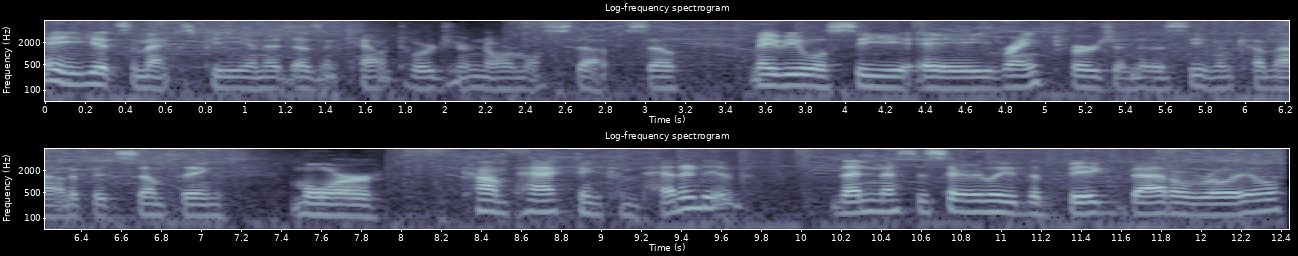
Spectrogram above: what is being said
hey you get some XP and it doesn't count towards your normal stuff. So maybe we'll see a ranked version of this even come out if it's something more compact and competitive than necessarily the big battle royale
